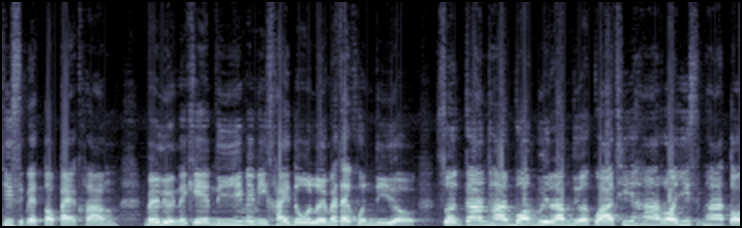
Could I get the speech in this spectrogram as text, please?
ที่ 11 ต่อ 8 ครั้งใบเหลืองในเกมนี้ไม่มีใครโดนเลยแม้แต่คนเดียว ส่วนการผ่านบอลบุรีรัมย์เหนือกว่าที่ 525 ต่อ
